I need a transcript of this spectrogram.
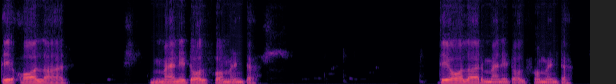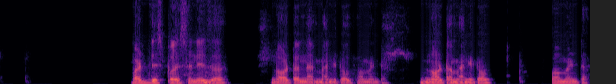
They all are mannitol fermenter. They all are mannitol fermenter. But this person is a not a mannitol fermenter. Not a mannitol fermenter.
